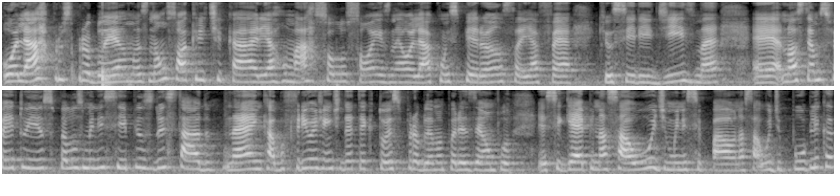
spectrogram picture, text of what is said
olhar para os problemas, não só criticar e arrumar soluções, né? Olhar com esperança e a fé que o Siri diz, né? É, nós temos feito isso pelos municípios do estado, né? Em Cabo Frio a gente detectou esse problema, por exemplo, esse gap na saúde municipal, na saúde pública,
